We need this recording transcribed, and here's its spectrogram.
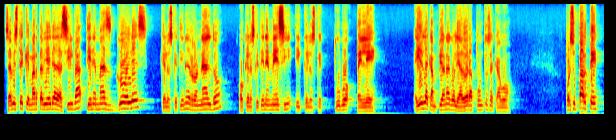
¿Sabe usted que Marta Vieira da Silva tiene más goles que los que tiene Ronaldo o que los que tiene Messi y que los que tuvo Pelé. Ella es la campeona goleadora, punto, se acabó. Por su parte,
